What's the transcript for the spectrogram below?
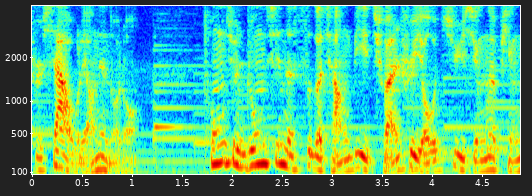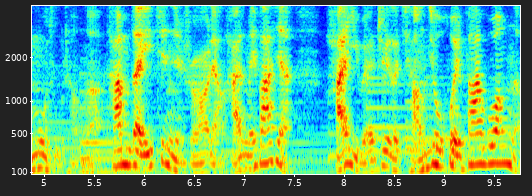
是下午两点多钟，通讯中心的四个墙壁全是由巨型的屏幕组成的。他们在一进去时候，两个孩子没发现，还以为这个墙就会发光呢。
